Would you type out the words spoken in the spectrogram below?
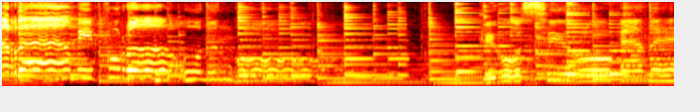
바람이 불어오는 곳 그곳으로 가네.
